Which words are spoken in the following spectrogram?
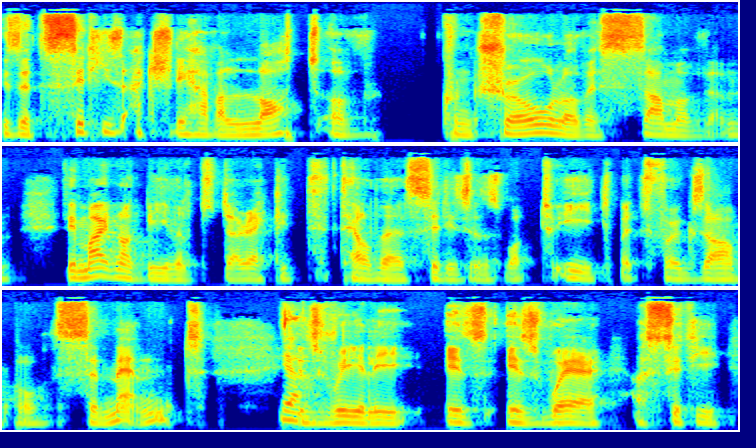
is that cities actually have a lot of control over some of them. They might not be able to directly tell their citizens what to eat, but for example, cement yeah. is really is is where a city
